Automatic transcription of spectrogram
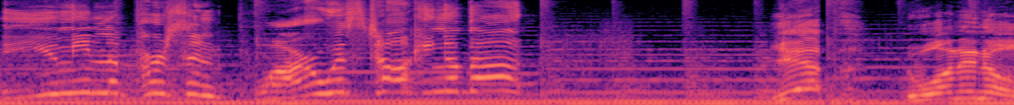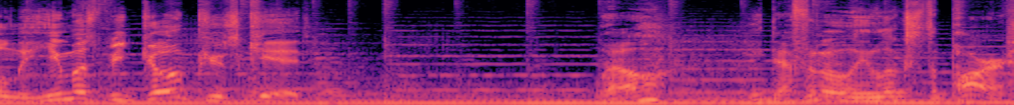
You mean the person Puar was talking about? Yep, the one and only. You must be Goku's kid. Well, he definitely looks the part.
